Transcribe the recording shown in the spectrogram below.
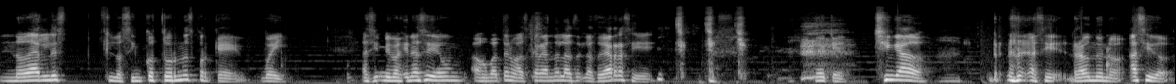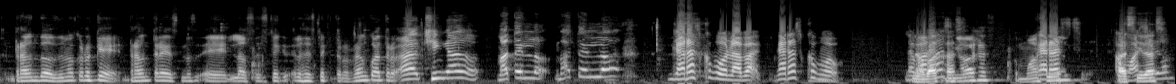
no darles los cinco turnos porque, güey, así me imagino así a un, a un vato nomás cargando las, las garras y... Ok, chingado. Así, round 1, ácido, round 2, no me acuerdo qué, round 3, los, espec- los espectros, round 4, ah, chingado, mátenlo, mátenlo. Garras como lava, garras como Navajas. navajas, como ácido. como Ácidas. ácido.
